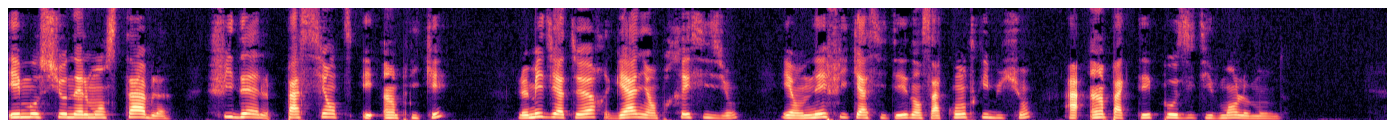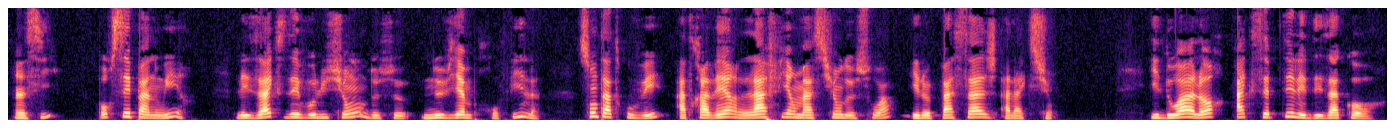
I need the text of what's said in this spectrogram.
émotionnellement stable, fidèle, patiente et impliquée, le médiateur gagne en précision et en efficacité dans sa contribution à impacter positivement le monde. Ainsi, pour s'épanouir, les axes d'évolution de ce neuvième profil sont à trouver à travers l'affirmation de soi et le passage à l'action. Il doit alors accepter les désaccords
